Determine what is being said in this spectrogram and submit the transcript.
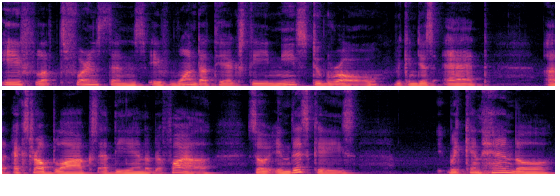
if let's for instance, if 1.txt needs to grow, we can just add uh, extra blocks at the end of the file. So in this case, we can handle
